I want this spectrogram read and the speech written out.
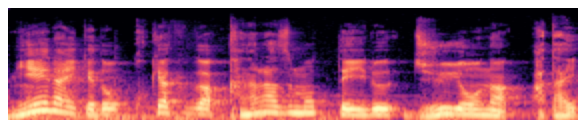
見えないけど顧客が必ず持っている重要な値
